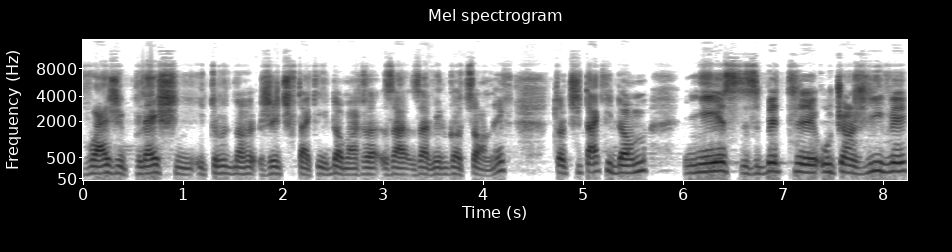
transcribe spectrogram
włazi pleśń i trudno żyć w takich domach za- za- zawilgoconych, to czy taki dom nie jest zbyt y, uciążliwy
